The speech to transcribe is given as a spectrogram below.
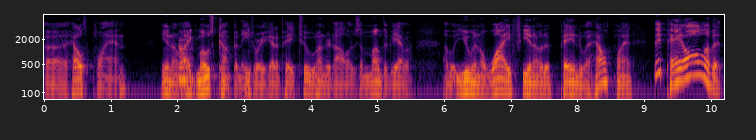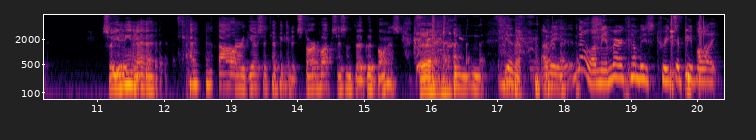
uh, health plan, you know, Right. like most companies where you got to pay two hundred dollars a month if you have a, a you and a wife, you know, to pay into a health plan. They pay all of it. So you mean a ten dollar gift certificate at Starbucks isn't a good bonus? Uh, you know, I mean, no, I mean, American companies treat their people like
